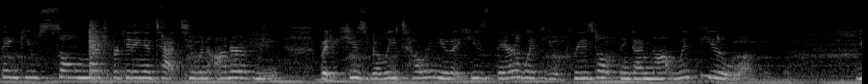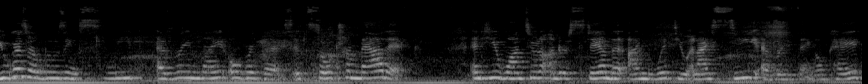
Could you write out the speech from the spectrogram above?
"Thank you so much for getting a tattoo in honor of me." But he's really telling you that he's there with you. Please don't think I'm not with you. You guys are losing sleep every night over this. It's so traumatic. And he wants you to understand that I'm with you and I see everything, okay?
